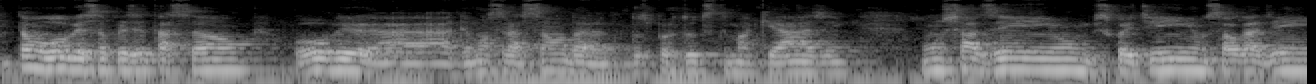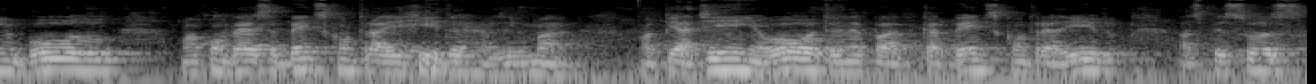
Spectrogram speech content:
Então houve essa apresentação, houve a demonstração da, dos produtos de maquiagem, um chazinho, um biscoitinho, um salgadinho, um bolo, uma conversa bem descontraída, às vezes uma, uma piadinha, outra, né, para ficar bem descontraído, as pessoas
